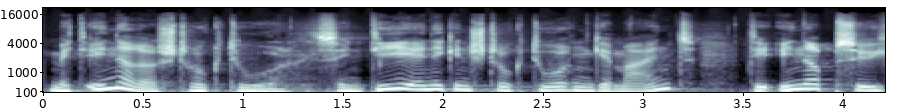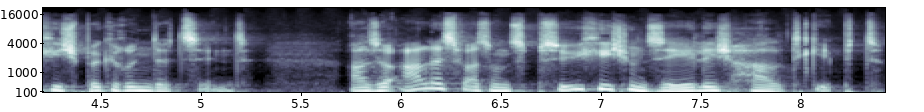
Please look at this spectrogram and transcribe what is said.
Mit innerer Struktur sind diejenigen Strukturen gemeint, die innerpsychisch begründet sind, also alles, was uns psychisch und seelisch Halt gibt.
